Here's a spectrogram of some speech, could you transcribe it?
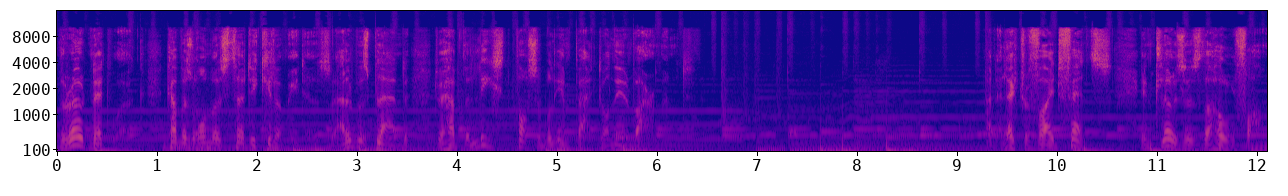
The road network covers almost 30 kilometers and it was planned to have the least possible impact on the environment. An electrified fence encloses the whole farm.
